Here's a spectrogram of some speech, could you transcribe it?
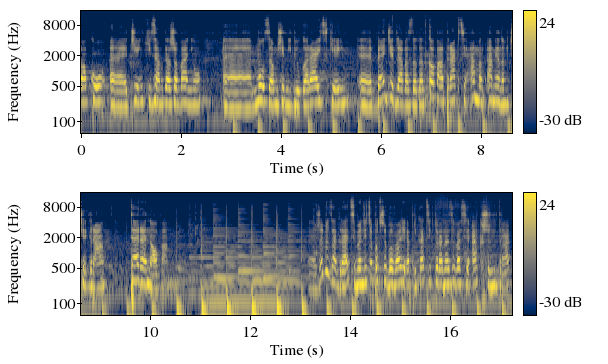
Roku e, dzięki zaangażowaniu e, Muzeum Ziemi Biłgorajskiej e, będzie dla Was dodatkowa atrakcja, a, mianowicie gra terenowa. Żeby zagrać, będziecie potrzebowali aplikacji, która nazywa się Action Track.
